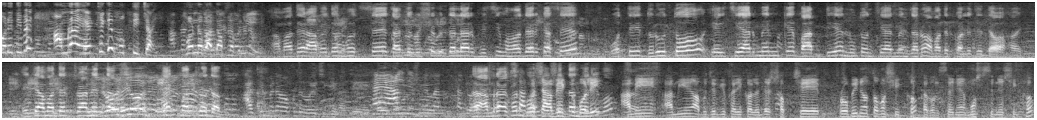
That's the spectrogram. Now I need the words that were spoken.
করে দিবে। আমরা এর থেকে মুক্তি চাই। ধন্যবাদ আপনাদের। আমাদের আবেদন হচ্ছে জাতীয় বিশ্ববিদ্যালয়ের ভিসি মহোদয়ের কাছে। অতি দ্রুত এই চেয়ারম্যানকে বাদ দিয়ে নতুন চেয়ারম্যান যেন আমাদের কলেজে দেওয়া হয়। এটা আমাদের প্রাণের দাবি একমাত্র দাবি। আলটিম ম্যাডাম আপনাদের রয়েছে কিনা যে হ্যাঁ, আমরা এখন আচ্ছা আমি একটু বলি। আমি আমি আবুজর গিফারি কলেজের সবচেয়ে প্রবীণতম শিক্ষক এবং সিনিয়র মোস্ট সিনিয়র শিক্ষক।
